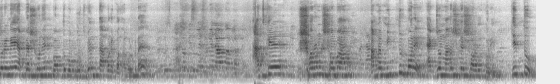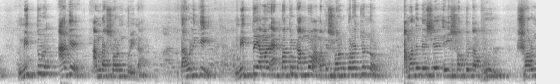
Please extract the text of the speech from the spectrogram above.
করে নেই, আপনারা শুনেন, বক্তব্য বুঝবেন, তারপরে কথা বলবেন হ্যাঁ? আজকে স্মরণ সভা, আমরা মৃত্যুর পরে একজন মানুষকে স্মরণ করি, কিন্তু মৃত্যুর আগে আমরা স্মরণ করি না। তাহলে কি? মৃত্যুই আমার একমাত্র কাম্য। আমাকে স্মরণ করার জন্য আমাদের দেশে এই শব্দটা ভুল। স্মরণ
